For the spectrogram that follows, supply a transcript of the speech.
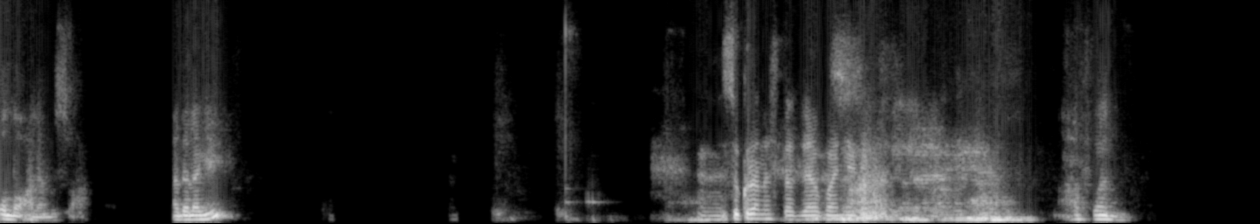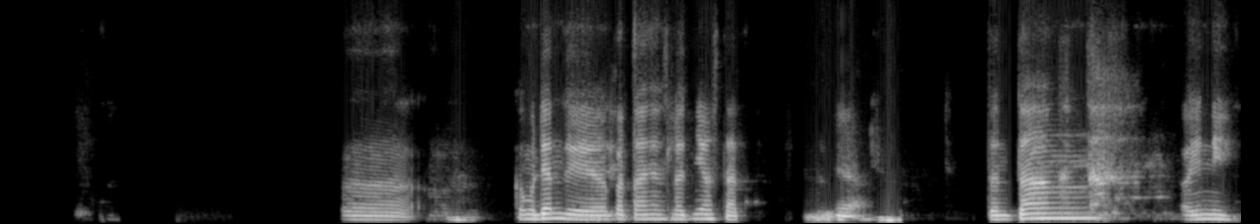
Wallahu a'lam. Ada lagi? Eh, Syukran Ustaz jawabannya. Afwan. Eh, kemudian di pertanyaan selanjutnya Ustaz Ya. tentang eh, ini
